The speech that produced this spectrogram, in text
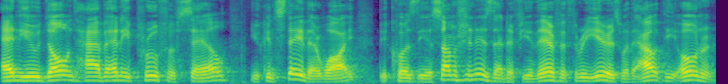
and you don't have any proof of sale, you can stay there. Why? Because the assumption is that if you're there for three years without the owner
